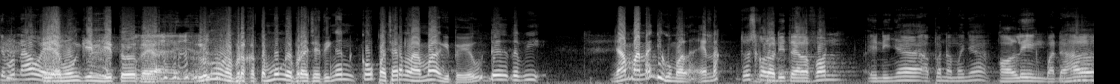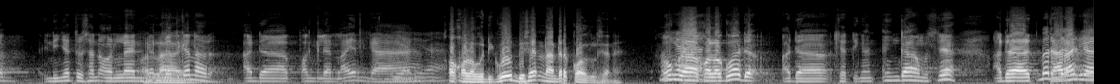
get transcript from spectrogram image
cuman awet Iya mungkin gitu kayak Iya, iya. lu nggak pernah ketemu nggak pernah chattingan, kok pacaran lama gitu ya udah tapi nyaman aja gue malah enak. terus kalau di telepon ininya apa namanya calling padahal ininya tulisan online, kan berarti Online. kan ada, panggilan lain kan Iya. Oh kalau di gue biasanya another call tulisannya. Oh Iya. enggak, kalau gua ada ada chattingan. Eh enggak, maksudnya ada Berdering. caranya,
